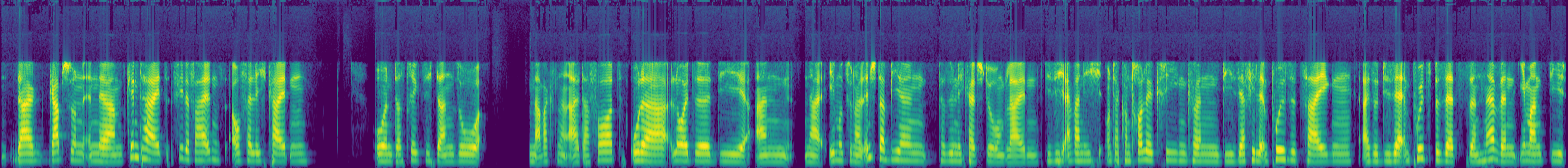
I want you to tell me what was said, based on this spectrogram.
Da gab es schon in der Kindheit viele Verhaltensauffälligkeiten und das trägt sich dann so im Erwachsenenalter fort. Oder Leute, die an einer emotional instabilen Persönlichkeitsstörung leiden, die sich einfach nicht unter Kontrolle kriegen können, die sehr viele Impulse zeigen, also die sehr impulsbesetzt sind. Ne? Wenn jemand die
